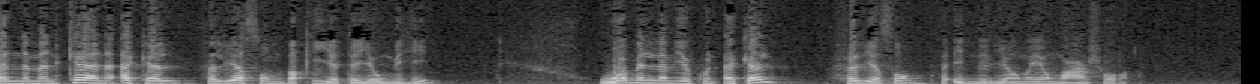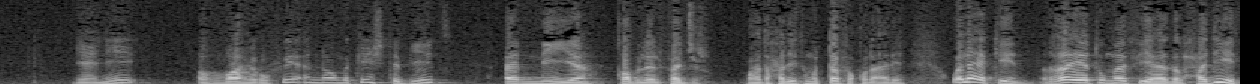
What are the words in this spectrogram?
أن من كان أكل فليصم بقية يومه ومن لم يكن أكل فليصم فإن اليوم يوم عاشوراء. يعني الظاهر فيه أنه ما كانش تبييت النية قبل الفجر وهذا حديث متفق عليه. ولكن غاية ما في هذا الحديث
